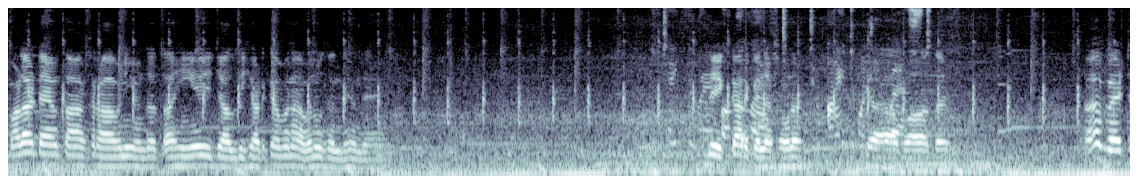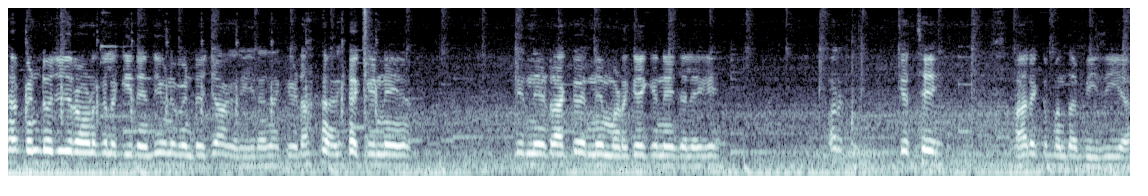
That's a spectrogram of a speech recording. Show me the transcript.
ਬੜਾ ਟਾਈਮ ਤਾਂ ਖਰਾਬ ਨਹੀਂ ਹੁੰਦਾ, ਤਾਂ ਹੀ ਇਹ ਜਲਦੀ ਸੜਕਾਂ ਬਣਾ ਨੂੰ ਦਿੰਦੇ ਹੁੰਦੇ ਆ। ਦੇਖ ਘਰ ਕਿੰਨਾ ਸੋਹਣਾ। ਕੀ ਬਾਤ ਹੈ। ਆ ਬੈਠਾ ਵਿੰਡੋ 'ਚ ਰੌਣਕ ਲੱਗੀ ਰਹਿੰਦੀ ਹੁਣ ਵਿੰਡੋ 'ਚ ਝਾਕਦੀ ਰਹਿੰਦਾ, ਕਿਹੜਾ ਕਿੰਨੇ ਕਿੰਨੇ ਟਰੱਕ, ਕਿੰਨੇ ਮੁੜ ਗਏ ਕਿੰਨੇ ਚਲੇ ਗਏ। ਪਰ ਕਿੱਥੇ? ਹਰ ਇੱਕ ਬੰਦਾ ਬਿਜ਼ੀ ਆ।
